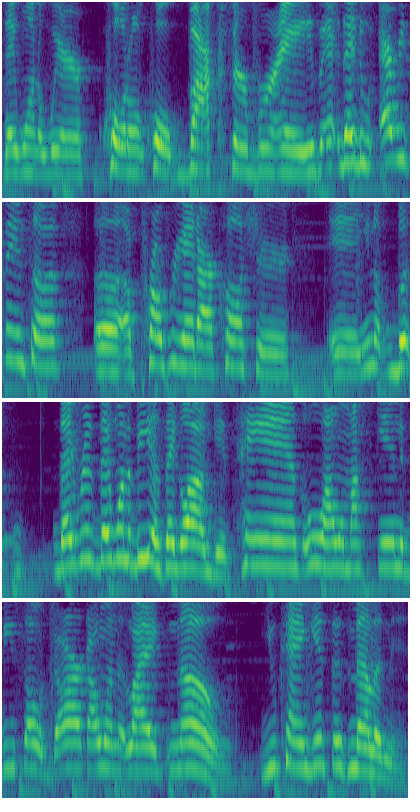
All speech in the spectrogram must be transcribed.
they want to wear quote unquote boxer braids. They do everything to uh, appropriate our culture, and you know, but they they want to be us. They go out and get tans. Oh, I want my skin to be so dark. I want to like no, you can't get this melanin.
